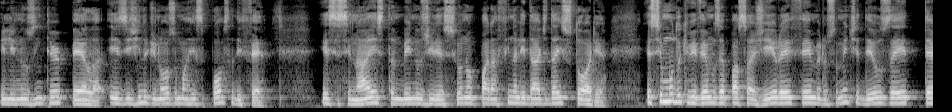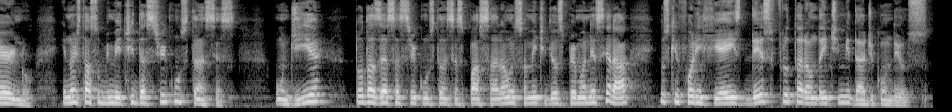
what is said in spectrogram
ele nos interpela, exigindo de nós uma resposta de fé. Esses sinais também nos direcionam para a finalidade da história. Esse mundo que vivemos é passageiro, é efêmero, somente Deus é eterno e não está submetido às circunstâncias. Um dia, Todas essas circunstâncias passarão e somente Deus permanecerá, e os que forem fiéis desfrutarão da intimidade com Deus.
